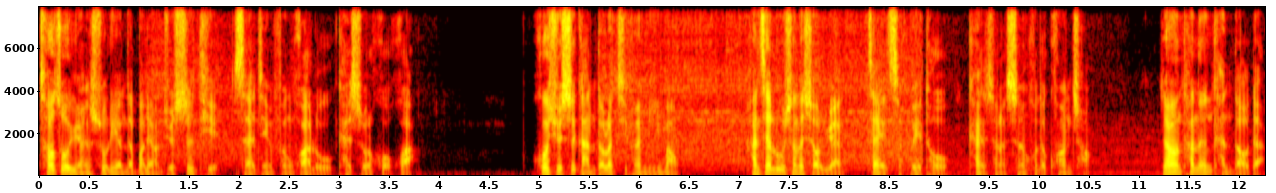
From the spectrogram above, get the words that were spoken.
操作员熟练的把两具尸体塞进焚化炉，开始了火化。或许是感到了几分迷茫，还在路上的小袁再一次回头看向了身后的矿场，然而他能看到的。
